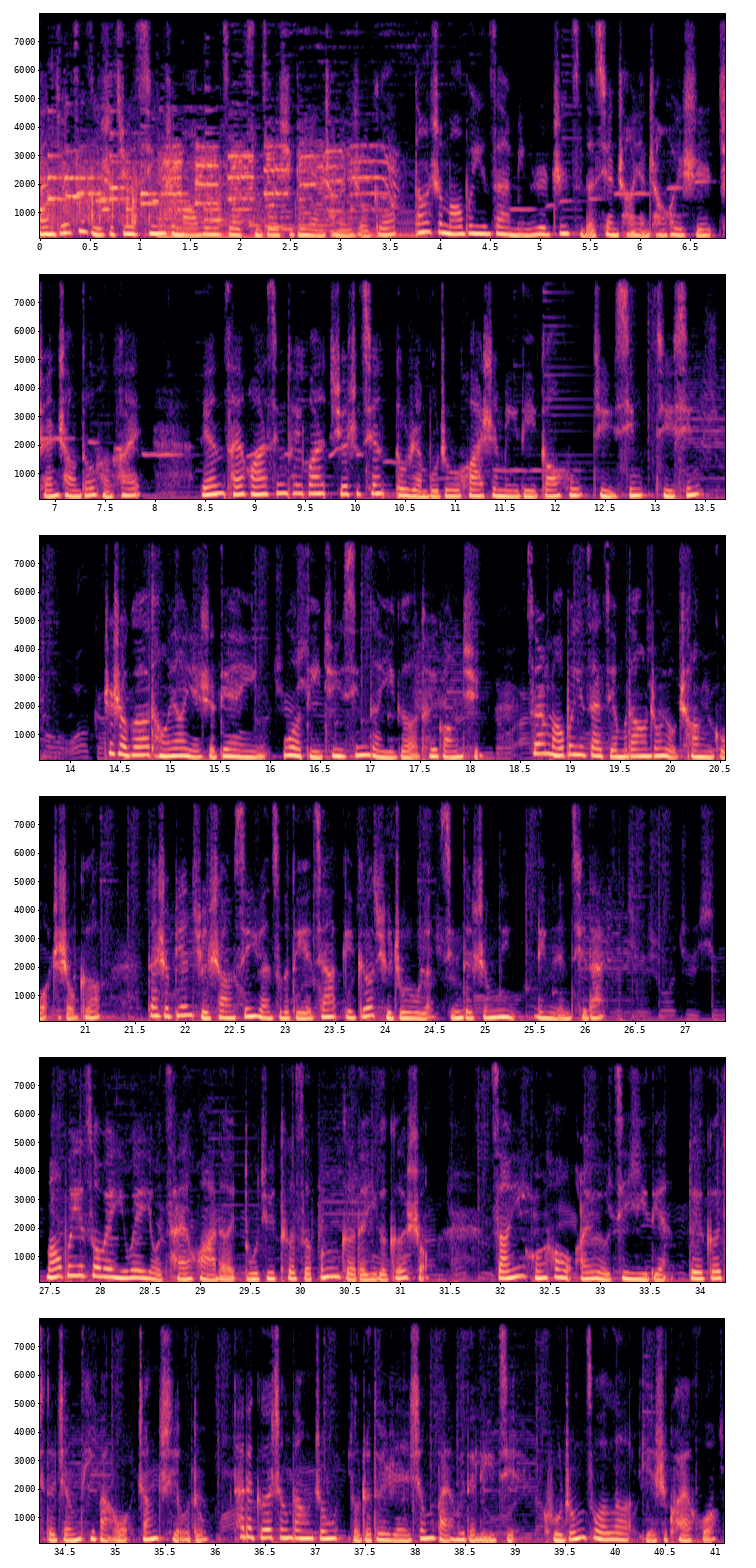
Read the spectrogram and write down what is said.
感觉自己是巨星，是毛不易作词作曲并演唱的一首歌。当时毛不易在《明日之子》的现场演唱会时，全场都很嗨，连才华新推官薛之谦都忍不住化身迷弟高呼“巨星，巨星”。这首歌同样也是电影《卧底巨星》的一个推广曲。虽然毛不易在节目当中有唱过这首歌，但是编曲上新元素的叠加，给歌曲注入了新的生命，令人期待。毛不易作为一位有才华的、独具特色风格的一个歌手，嗓音浑厚而又有记忆点，对歌曲的整体把握张弛有度。他的歌声当中有着对人生百味的理解，苦中作乐也是快活，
